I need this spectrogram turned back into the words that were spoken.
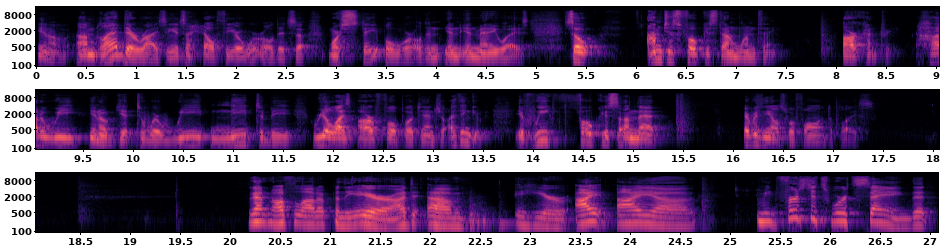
You know, I'm glad they're rising. It's a healthier world. It's a more stable world in, in, in many ways. So I'm just focused on one thing: our country. How do we, you know, get to where we need to be, realize our full potential? I think if, if we focus on that, everything else will fall into place. We got an awful lot up in the air I, um, here. I, I, uh, I mean, first, it's worth saying that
